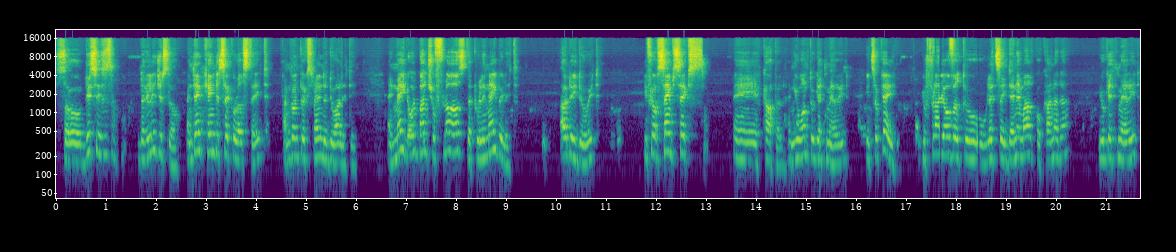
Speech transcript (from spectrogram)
So this is the religious law. And then came the secular state. I'm going to explain the duality. And made all bunch of laws that will enable it. How do you do it? If you're same-sex uh, couple and you want to get married, it's okay. You fly over to, let's say, Denmark or Canada, you get married,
